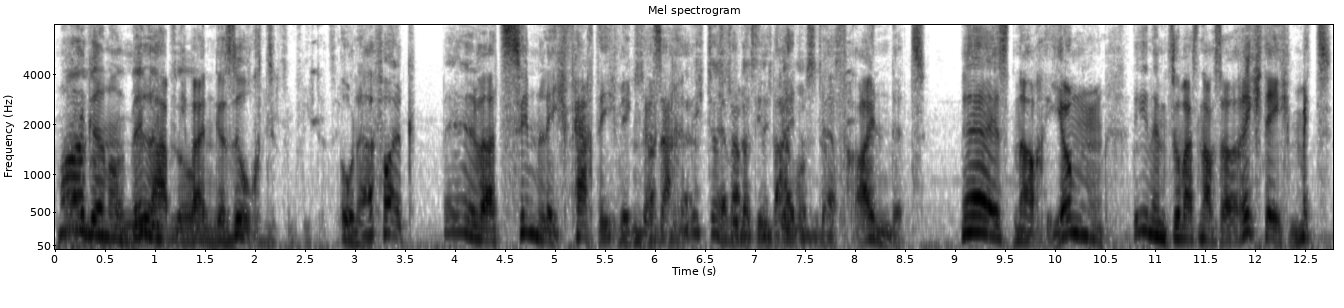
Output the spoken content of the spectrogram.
Morgan Also, komm und Bill haben die so. beiden gesucht. Ohne Erfolg. Bill war ziemlich fertig wegen der Sache. nicht, er war das mit den beiden befreundet. Er ist noch jung. Die nimmt sowas noch so richtig mit.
